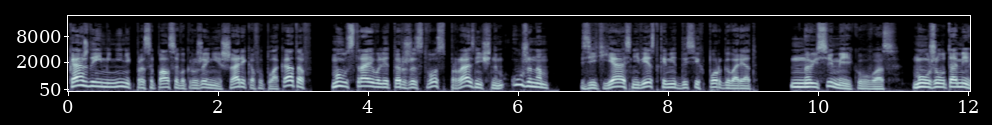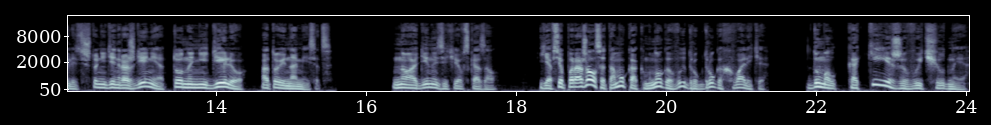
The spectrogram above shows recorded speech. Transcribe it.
Каждый именинник просыпался в окружении шариков и плакатов, мы устраивали торжество с праздничным ужином. Зятья с невестками до сих пор говорят, «Ну и семейка у вас. Мы уже утомились, что не день рождения, то на неделю, а то и на месяц». Но один из зятьев сказал, «Я все поражался тому, как много вы друг друга хвалите. Думал, какие же вы чудные».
